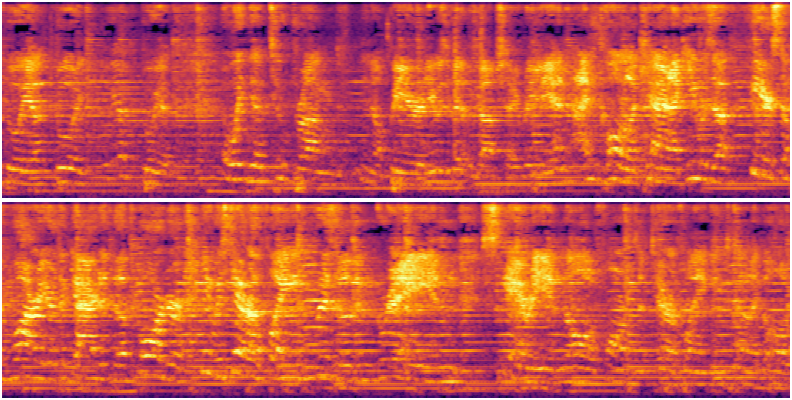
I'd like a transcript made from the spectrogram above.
Booyah, Booyah, Booyah, Booyah, with the two-pronged, you know, beard. He was a bit of a gobshite, really. And, and Conall Cernach, he was a fearsome warrior that guarded the border. He was terrifying, grizzled and grey and scary in all forms of terrifying. He was kind of like a Hulk,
